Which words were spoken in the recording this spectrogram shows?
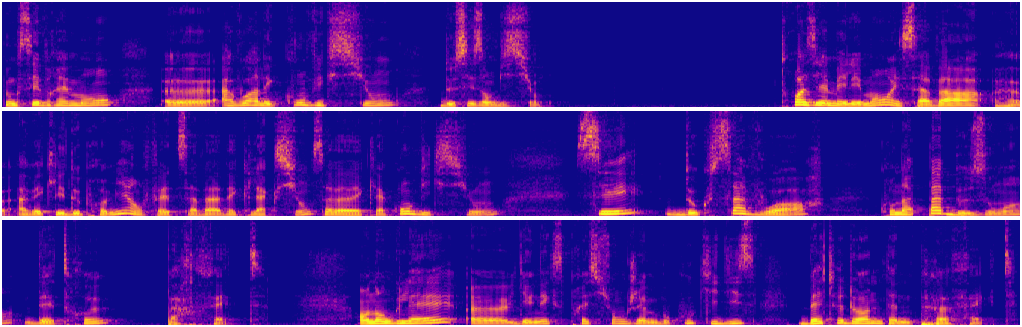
Donc c'est vraiment euh, avoir les convictions de ses ambitions. Troisième élément, et ça va avec les deux premiers en fait, ça va avec l'action, ça va avec la conviction, c'est de savoir qu'on n'a pas besoin d'être parfaite. En anglais, il y a une expression que j'aime beaucoup qui dit better done than perfect.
